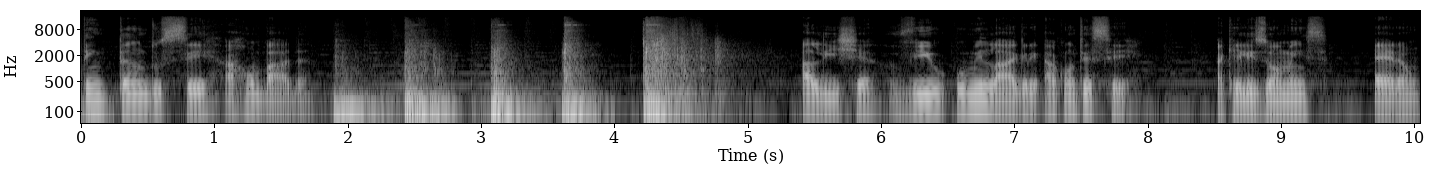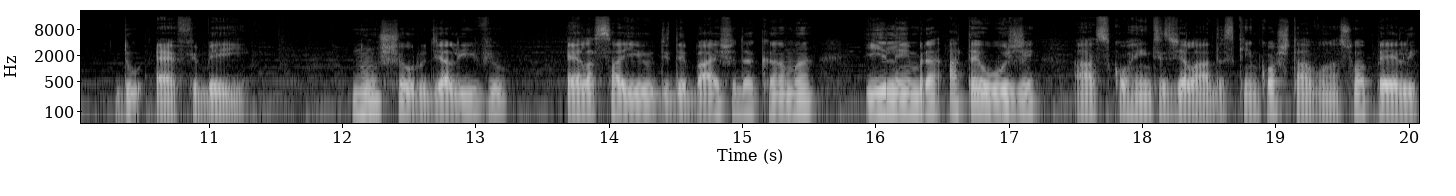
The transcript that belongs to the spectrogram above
tentando ser arrombada. Alicia viu o milagre acontecer. Aqueles homens eram do FBI. Num choro de alívio, ela saiu de debaixo da cama e lembra até hoje as correntes geladas que encostavam na sua pele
